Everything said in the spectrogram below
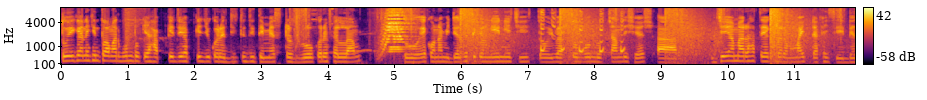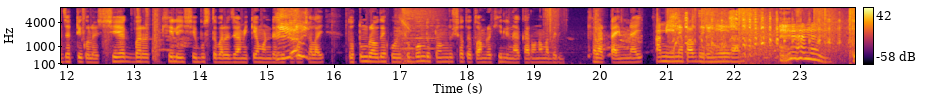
তো এখানে কিন্তু আমার বন্ধুকে হাফ কেজি হাফ কেজি করে দিতে দিতে ম্যাচটা ড্র করে ফেললাম। তো এখন আমি ডেজার্টিকল নিয়ে নিয়েছি। তো এবার তো বন্ধুর চান্দি শেষ। আর যে আমার হাতে একবার মাইকটা খাইছে ডেজার্টিকলে সে একবার খেলেই সে বুঝতে পারে যে আমি কেমন ডেজার্টিকল চালাই। তো তোমরাও দেখো, এইসব বন্ধু টন্ধুর সাথে তো আমরা খেলি না, কারণ আমাদের খেলার টাইম নাই। আমি এনে পাপ ধরে নিয়ে এলাম। তো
